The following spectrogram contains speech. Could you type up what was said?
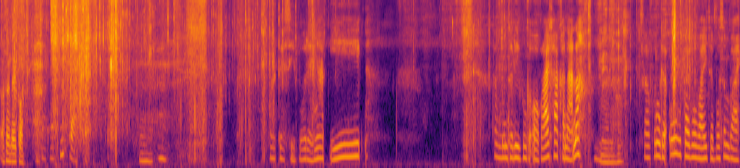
เอาสั่งใดก่อนเอาทำที่ก่อนว่าแต่สีบัวได้งาดอีกทางบนทะเลเพิ่นก็ออกร้ายค่าขนาดเนาะแม่นแล้วครับสาวเพิ่นก็โอ้ไปบ่ไหวจะบ่สำบาย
